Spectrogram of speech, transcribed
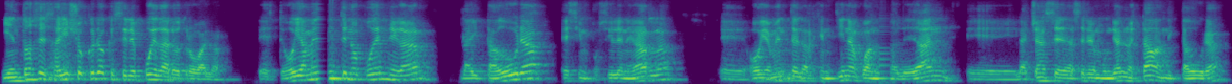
y entonces ahí yo creo que se le puede dar otro valor. Este, obviamente no puedes negar la dictadura, es imposible negarla. Eh, obviamente la Argentina cuando le dan eh, la chance de hacer el Mundial no estaba en dictadura.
